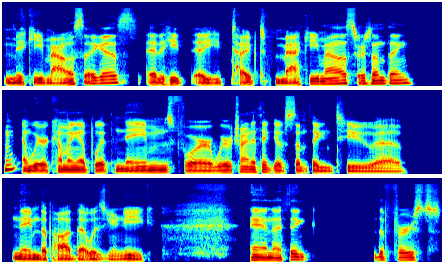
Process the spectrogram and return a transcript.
Mickey Mouse, I guess, and he he typed Macky Mouse or something. And we were coming up with names for we were trying to think of something to uh, name the pod that was unique. And i think the first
